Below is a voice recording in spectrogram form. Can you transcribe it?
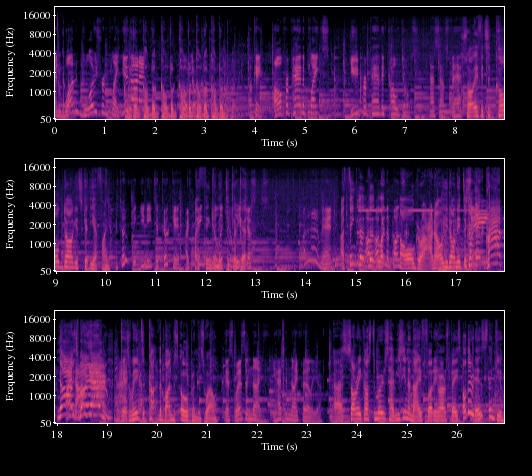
and one glow shrimp plate. You Cold got dog, it. cold dog, cold dog, cold dog, cold dog, cold dog. Okay, I'll prepare the plates. You prepare the cold dogs. That sounds fair. So if it's a cold dog, it's good. Yeah, fine. I don't think you need to cook it. I think, think you're you need to literally cook it. just. I man. I think that the, I'll like, the buns oh, gra- no, you don't need to See? it. Crap! No, I it's burning! you! Okay, so we need to cut the buns open as well. Yes, where's the knife? You had the knife earlier. Uh, sorry, customers. Have you seen a knife floating around space? Oh, there it is. Thank you.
